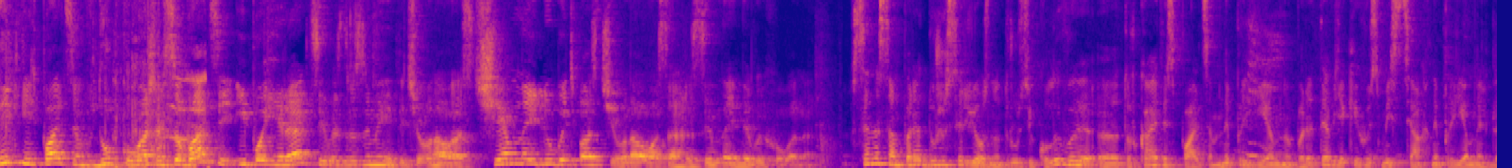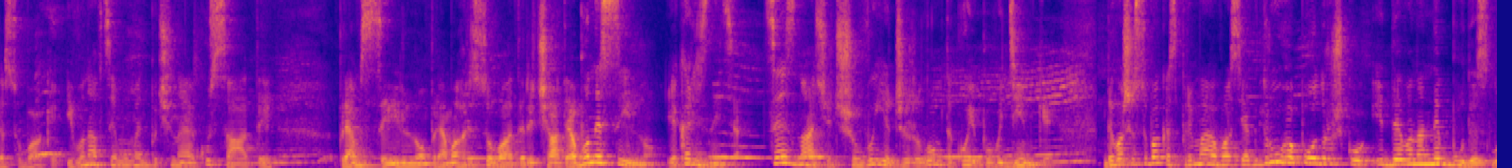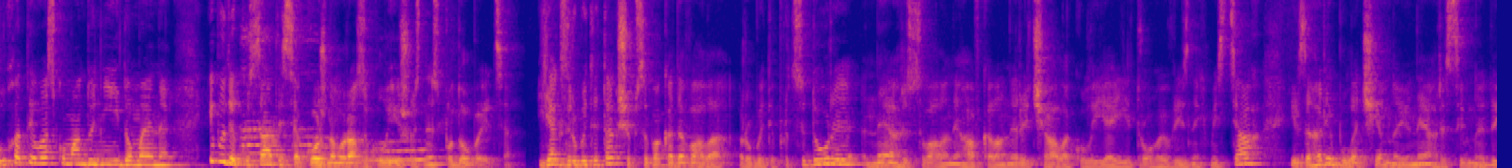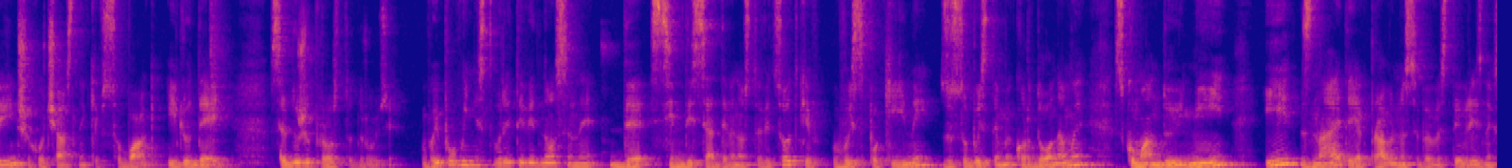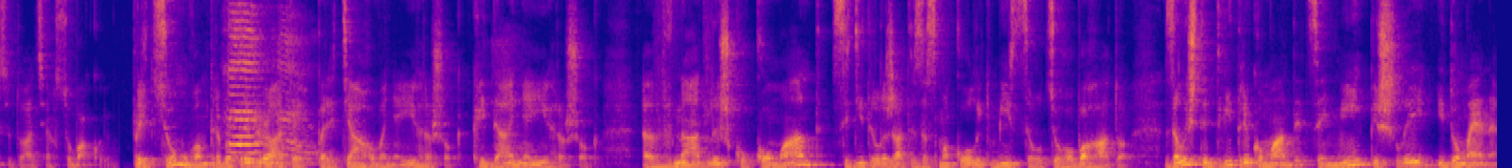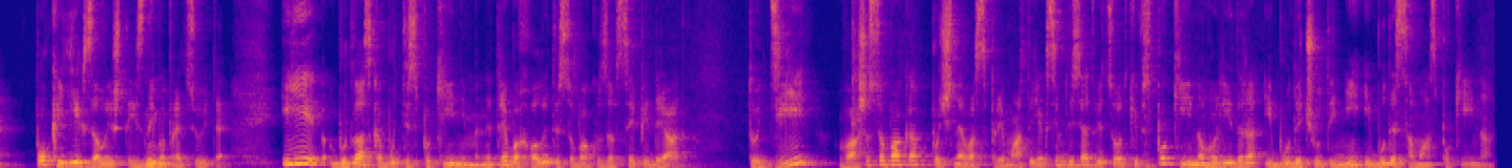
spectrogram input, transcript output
Тикніть пальцем в дубку вашій собаці, і по її реакції ви зрозумієте, чи вона у вас чемна і любить вас, чи вона у вас агресивна і невихована. Все насамперед дуже серйозно, друзі. Коли ви е, торкаєтесь пальцем, неприємно, берете в якихось місцях неприємних для собаки, і вона в цей момент починає кусати, прям сильно, прям агресувати, ричати або не сильно. Яка різниця? Це значить, що ви є джерелом такої поведінки, де ваша собака сприймає вас як друга подружку, і де вона не буде слухати вас команду ні до мене, і буде кусатися кожного разу, коли їй щось не сподобається. Як зробити так, щоб собака давала робити процедури, не агресувала, не гавкала, не ричала, коли я її трогаю в різних місцях, і взагалі була чемною, не агресивною до інших учасників собак і людей? Все дуже просто, друзі. Ви повинні створити відносини, де 70-90% ви спокійний з особистими кордонами, з командою ні, і знаєте, як правильно себе вести в різних ситуаціях з собакою. При цьому вам треба прибрати перетягування іграшок, кидання іграшок. е, В надлишку команд сидіти лежати за смаколик місце у цього багато. Залиште 2-3 команди: це ні, пішли і до мене. Поки їх залиште і з ними працюйте. І, будь ласка, будьте спокійними, не треба хвалити собаку за все підряд. Тоді ваша собака почне вас сприймати як 70% спокійного лідера і буде чути ні, і буде сама спокійна.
